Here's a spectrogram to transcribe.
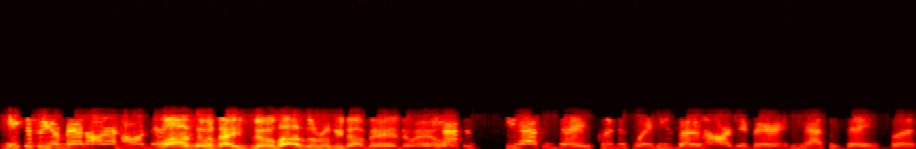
he could be your man all that all day. Lonzo nice though. Lonzo really not bad though. He has his he has his days. Put it this way, he's better than R.J. Barrett. He has his days, but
